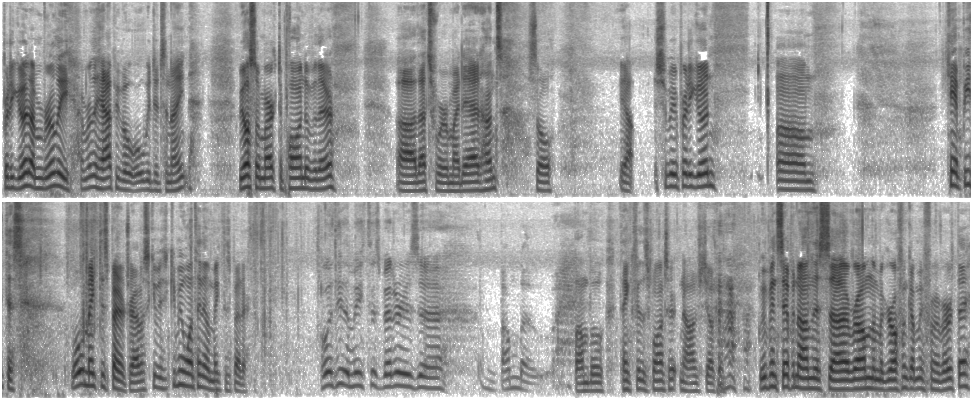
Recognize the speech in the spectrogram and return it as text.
pretty good. I'm really I'm really happy about what we did tonight. We also marked a pond over there. Uh, that's where my dad hunts. So yeah, should be pretty good. Um, can't beat this. What would make this better, Travis? Give me give me one thing that would make this better. Only thing that makes this better is uh, Bumbu. Bumbu. Thank you for the sponsor. No, I'm just joking. We've been sipping on this uh, rum that my girlfriend got me for my birthday.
